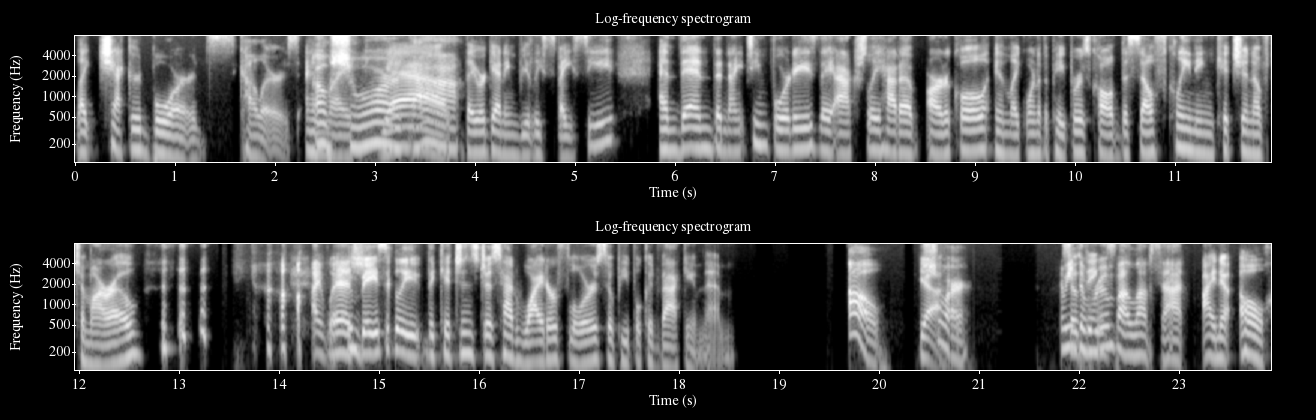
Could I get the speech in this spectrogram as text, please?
like checkered boards colors. And Oh, like, sure. Yeah. they were getting really spicy. And then the 1940s, they actually had a article in like one of the papers called The Self-Cleaning Kitchen of Tomorrow. I And wish. basically the kitchens just had wider floors so people could vacuum them. oh, Yeah. sure. I mean, So the things- Roomba loves that. I know. Oh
